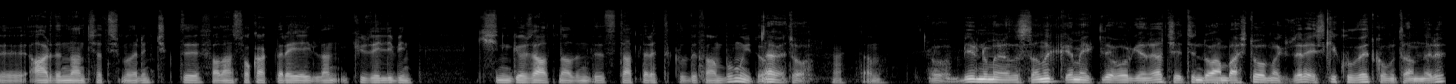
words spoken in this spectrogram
e, ardından çatışmaların çıktığı falan sokaklara yayılan 250 bin kişinin gözaltına alındığı statlara tıkıldığı falan bu muydu? Evet o. Ha, tamam. O bir numaralı sanık emekli Orgeneral Çetin Doğan başta olmak üzere eski kuvvet komutanları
